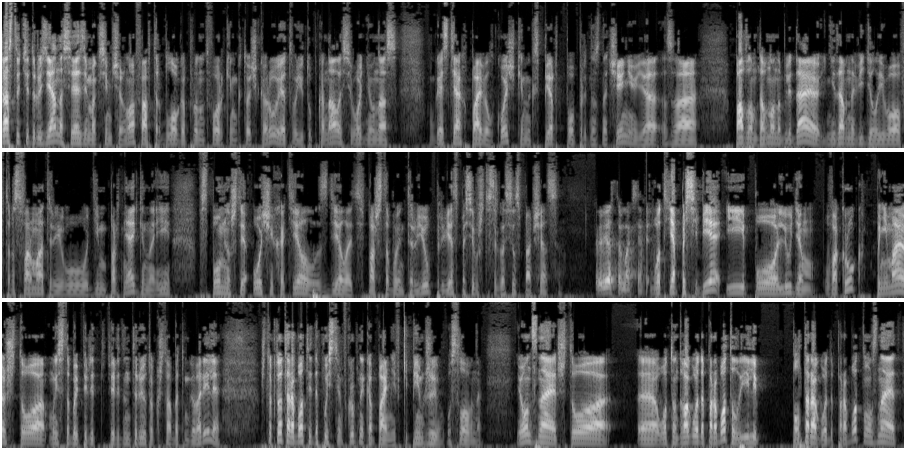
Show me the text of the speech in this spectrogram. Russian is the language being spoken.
Здравствуйте, друзья! На связи Максим Чернов, автор блога про networking.ru и этого YouTube канала. Сегодня у нас в гостях Павел Кочкин, эксперт по предназначению. Я за Павлом давно наблюдаю, недавно видел его в трансформаторе у Димы Портнягина и вспомнил, что я очень хотел сделать, Паш, с тобой интервью. Привет, спасибо, что согласился пообщаться. Приветствую, Максим. Вот я по себе и по людям вокруг понимаю, что мы с тобой перед, перед интервью только что об этом говорили, что кто-то работает, допустим, в крупной компании, в KPMG условно, и он знает, что э, вот он два года поработал или полтора года поработал, он знает,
